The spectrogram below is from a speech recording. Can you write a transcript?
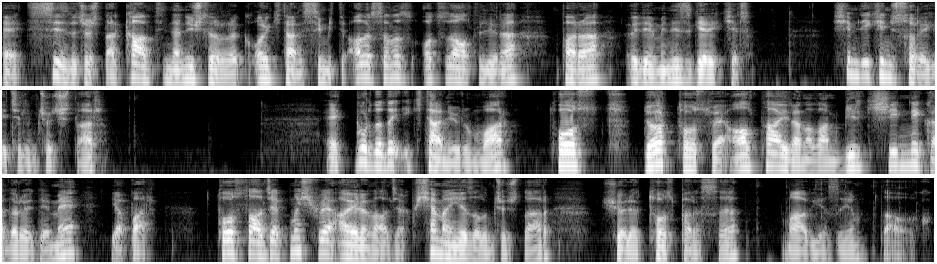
Evet siz de çocuklar kantinden 3 liralık 12 tane simiti alırsanız 36 lira para ödemeniz gerekir. Şimdi ikinci soruya geçelim çocuklar. Evet burada da iki tane ürün var. Tost, 4 tost ve 6 ayran alan bir kişi ne kadar ödeme yapar? Tost alacakmış ve ayran alacakmış. Hemen yazalım çocuklar. Şöyle tost parası mavi yazayım. Daha ok-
